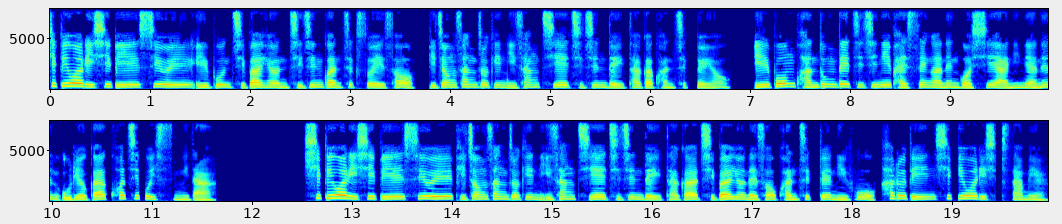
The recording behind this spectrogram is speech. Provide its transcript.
12월 22일 수요일 일본 지바현 지진 관측소에서 비정상적인 이상치의 지진 데이터가 관측되어 일본 관동대 지진이 발생하는 것이 아니냐는 우려가 커지고 있습니다. 12월 22일 수요일 비정상적인 이상치의 지진 데이터가 지바현에서 관측된 이후 하루 뒤인 12월 23일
